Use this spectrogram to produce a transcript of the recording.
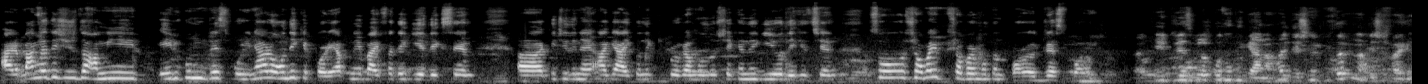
আর বাংলাদেশে শুধু আমি এইরকম ড্রেস পরি না, আর অনেকে পরে। আপনি বাইফাতে গিয়ে দেখছেন কিছুদিন আগে আইকনিক প্রোগ্রাম হলো, সেখানে গিয়েও দেখেছেন। সো সবাই সবার মতন ড্রেস পরে। এই ড্রেসগুলো কোথা থেকে আনা হয়? দেশের ভিতরে না দেশের বাইরে?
